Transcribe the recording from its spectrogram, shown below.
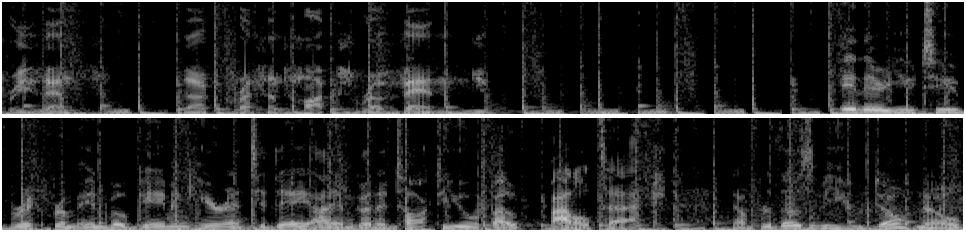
presents The Crescent Hawk's Revenge. Hey there, YouTube. Rick from Invoke Gaming here, and today I am going to talk to you about Battletech. Now, for those of you who don't know,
